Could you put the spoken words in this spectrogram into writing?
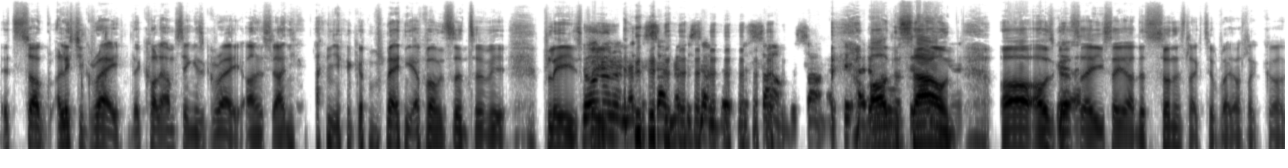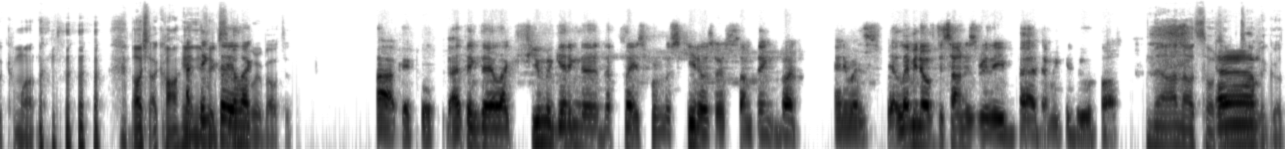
It's so literally grey. The color I'm seeing is grey. Honestly, and, and you're complaining about sun to me. Please, no, please. no, no, not the sound, not the sound, the, the sound, the sound. I think, I oh, the sound. Oh, I was gonna yeah. say you say yeah, the sun is like too bright. I was like, God, come on. no, I can't hear I anything. So like, don't worry about it. Ah, okay, cool. I think they're like fumigating the the place for mosquitoes or something. But anyways, yeah, let me know if the sound is really bad, then we can do a pause. No, no, it's totally, um, totally good.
